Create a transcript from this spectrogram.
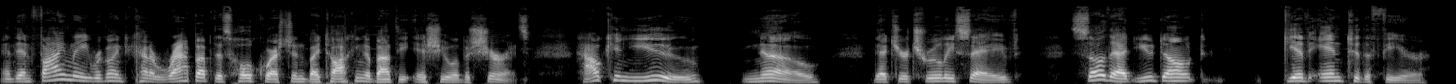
And then finally, we're going to kind of wrap up this whole question by talking about the issue of assurance. How can you know that you're truly saved so that you don't give in to the fear,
